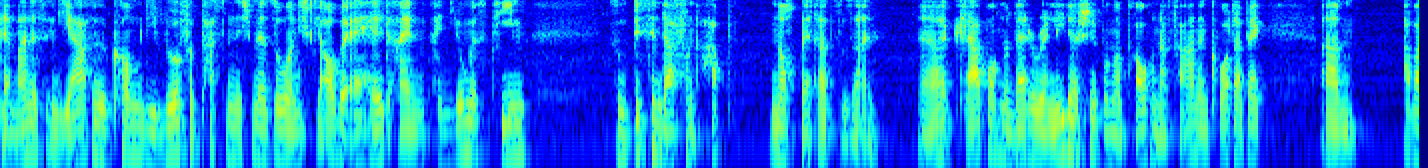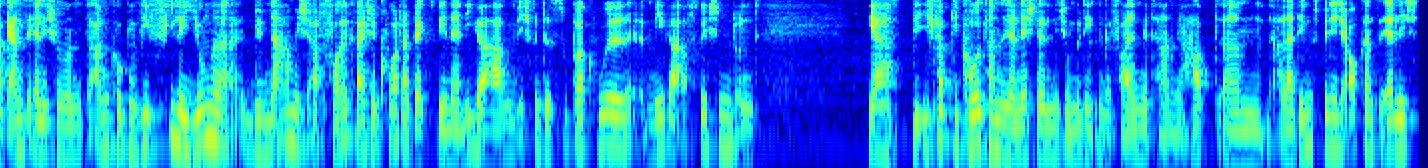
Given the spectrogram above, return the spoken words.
Der Mann ist in die Jahre gekommen, die Würfe passen nicht mehr so und ich glaube, er hält ein, ein junges Team so ein bisschen davon ab, noch besser zu sein. Ja, klar braucht man Veteran Leadership und man braucht einen erfahrenen Quarterback, ähm, aber ganz ehrlich, wenn wir uns jetzt angucken, wie viele junge, dynamisch erfolgreiche Quarterbacks wir in der Liga haben, ich finde das super cool, mega erfrischend und ja, die, ich glaube, die Colts haben sich an der Stelle nicht unbedingt einen Gefallen getan gehabt. Ähm, allerdings bin ich auch ganz ehrlich,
